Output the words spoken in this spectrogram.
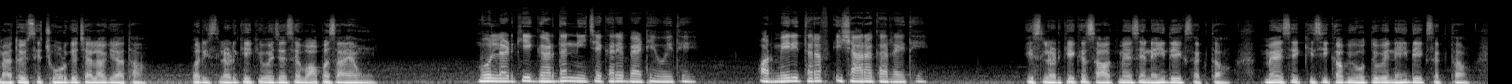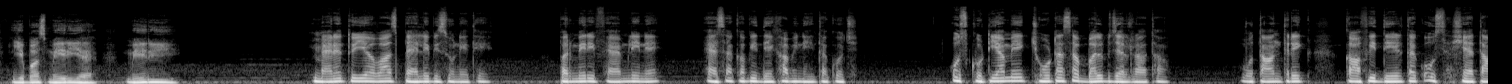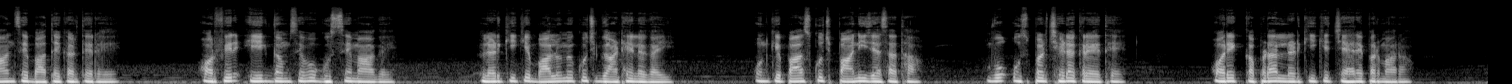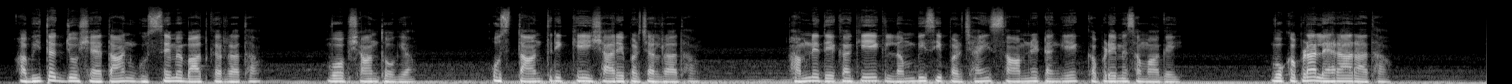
मैं तो इसे छोड़ के चला गया था पर इस लड़के की वजह से वापस आया हूँ। वो लड़की गर्दन नीचे करे बैठी हुई थी और मेरी तरफ़ इशारा कर रही थी। इस लड़के के साथ मैं इसे नहीं देख सकता मैं इसे किसी का भी होते हुए नहीं देख सकता ये बस मेरी है मेरी। मैंने तो ये आवाज़ पहले भी सुनी थी पर मेरी फैमिली ने ऐसा कभी देखा भी नहीं था कुछ। उस कुटिया में एक छोटा सा बल्ब जल रहा था। वो तांत्रिक काफ़ी देर तक उस शैतान से बातें करते रहे और फिर एकदम से वो गुस्से में आ गए। लड़की के बालों में कुछ गांठें लगाई। उनके पास कुछ पानी जैसा था। वो उस पर छिड़क रहे थे और एक कपड़ा लड़की के चेहरे पर मारा। अभी तक जो शैतान गुस्से में बात कर रहा था, वो अब शांत हो गया। उस तांत्रिक के इशारे पर चल रहा था। हमने देखा कि एक लंबी सी परछाई सामने टंगे एक कपड़े में समा गई। वो कपड़ा लहरा रहा था।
